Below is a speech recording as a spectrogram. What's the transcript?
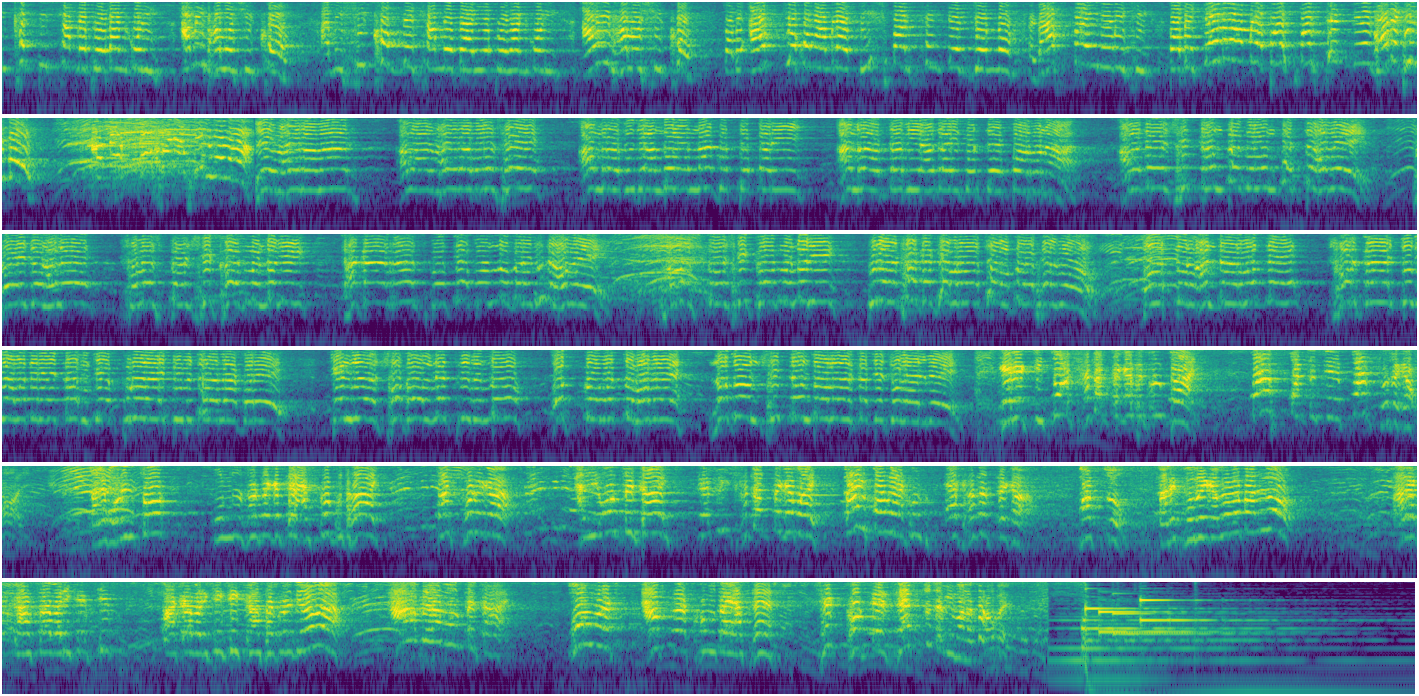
শিক্ষার্থীর সামনে প্রমাণ করি, আমি ভালো শিক্ষক। আমি শিক্ষকদের সামনে দাঁড়িয়ে প্রমাণ করি, আমি ভালো শিক্ষক। তবে আজ যখন আমরা বিশ পার্সেন্টের জন্য রাস্তায় নেমেছি, তবে কেন আমরা পাঁচ পার্সেন্ট নিয়ে ঘরে ফিরবো? আমরা যদি আন্দোলন না করতে পারি, আমরা দাবি আদায় করতে না। আমাদের সিদ্ধান্ত গ্রহণ করতে হবে। প্রয়োজন হলে সমস্ত ঢাকার রাজপথে বন্ধ করে দিতে হবে। সমস্ত শিক্ষক মন্ডলী পুরো ঢাকাকে আমরা অচল করে ফেলব। বাহাত্তর ঘণ্টার মধ্যে সরকার যদি আমাদের এই দাবিকে পুনরায় বিবেচনা না করে, কেন্দ্রীয় সকল নেতৃবৃন্দ ঐক্যবদ্ধ ভাবে নতুন সিদ্ধান্ত আমাদের কাছে চলে আসবে। যে ব্যক্তি দশ হাজার টাকা বেতন পায় পাঁচ পার্সেন্ট দিয়ে পাঁচশো টাকা হয়। তাহলে বলেন তো, পনেরোশো টাকাতে আসলো কোথায়? পাঁচশো টাকা আমি বলতে চাই যে বিশ হাজার টাকা পায় তাই পাবে এখন এক হাজার টাকা মাত্র তাহলে কমে গেল না বাড়লো তাহলে কাঁচা বাড়িকে কি পাকা বাড়িকে কি কাঁচা করে দিল আমরা বলতে চাই আপনারা ক্ষমতায় আছেন, শিক্ষকদের ন্যায্য দাবি মানাতে হবে।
